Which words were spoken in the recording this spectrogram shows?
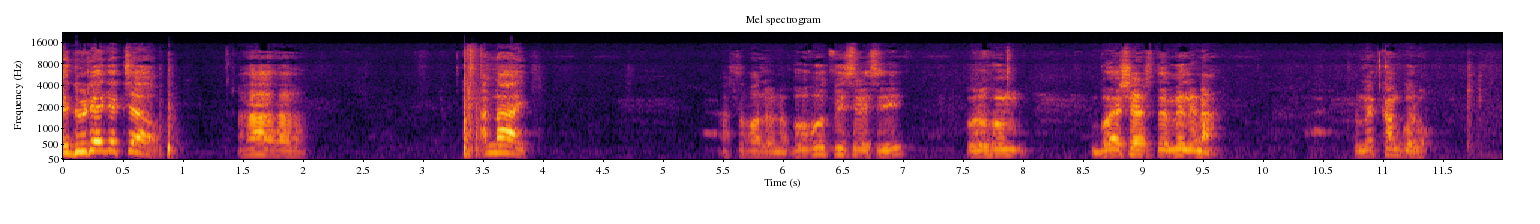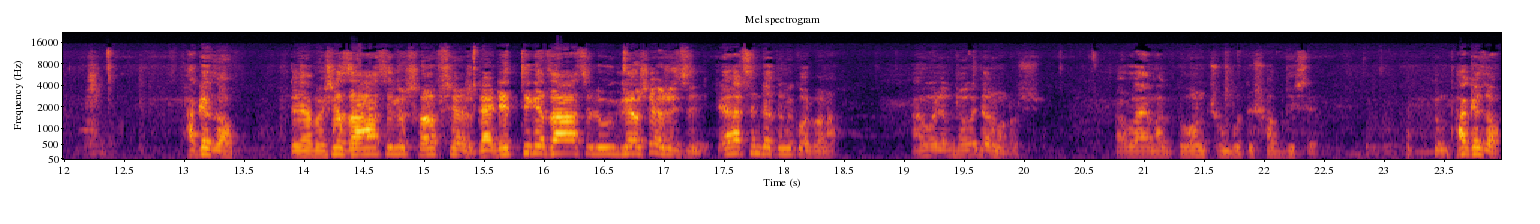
এই দুইটাই দেখছ? হ্যাঁ হ্যাঁ। নাই। আসতে পারল না বহুত পিছিয়েছি ওরকম বয়সে আসতে মেলে না। তুমি এক কাম করো ফাঁকে যাও। টাকা পয়সা যা ছিল সব শেষ গাইডের থেকে যা ছিল ওইগুলোও শেষ হয়েছে টেহার চিন্তা তুমি করবে না। আমি বললাম জমিদার মানুষ আল্লাহ আমাকে ধন সম্পত্তি সব দিছে। তুমি ফাঁকে যাও।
